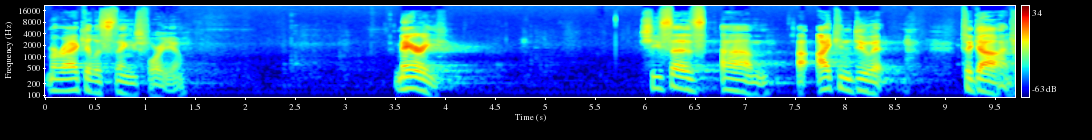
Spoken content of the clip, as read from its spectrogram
miraculous things for you. Mary, she says, um, I can do it to God.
